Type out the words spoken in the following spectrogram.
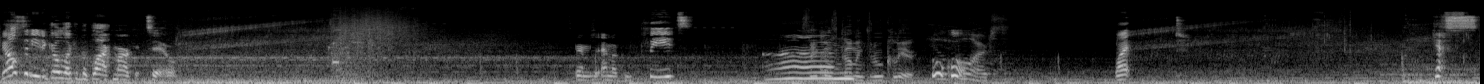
We also need to go look at the black market, too. Experiment ammo complete. Signals Um, coming through clear. ooh, cool. Course. What? Yes!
